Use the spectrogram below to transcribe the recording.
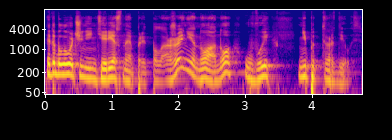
это было очень интересное предположение, но оно, увы, не подтвердилось.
